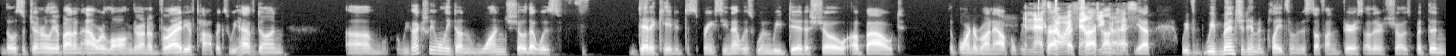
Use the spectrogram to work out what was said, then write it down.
Those are generally about an hour long. They're on a variety of topics. We have done um, we've actually only done one show that was f- dedicated to Springsteen. That was when we did a show about the Born to Run album. We And that's track how I found track you on guys. that. Yep. We've we've mentioned him and played some of his stuff on various other shows, but then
